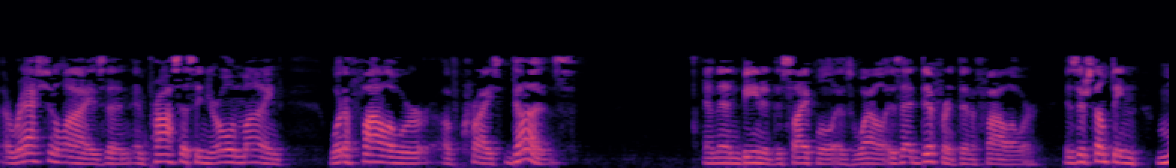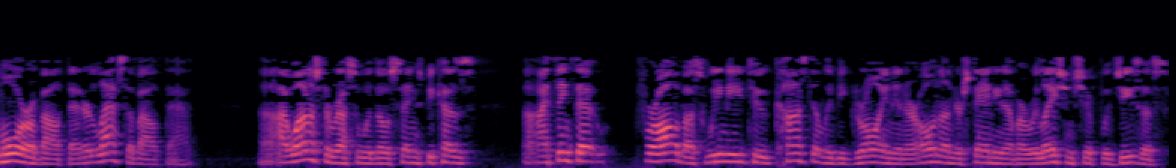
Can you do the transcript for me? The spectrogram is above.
rationalize, and, and process in your own mind what a follower of Christ does. And then being a disciple as well. Is that different than a follower? Is there something more about that or less about that? Uh, I want us to wrestle with those things because I think that for all of us, we need to constantly be growing in our own understanding of our relationship with Jesus.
